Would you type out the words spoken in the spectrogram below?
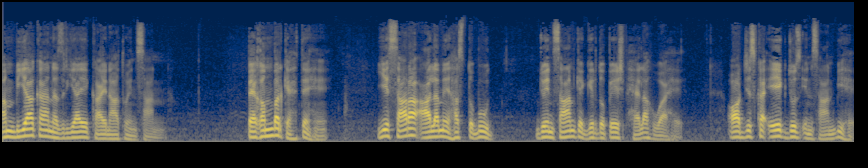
انبیاء کا نظریہ کائنات و انسان۔ پیغمبر کہتے ہیں، یہ سارا عالم ہست و بود جو انسان کے گرد و پیش پھیلا ہوا ہے، اور جس کا ایک جز انسان بھی ہے،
